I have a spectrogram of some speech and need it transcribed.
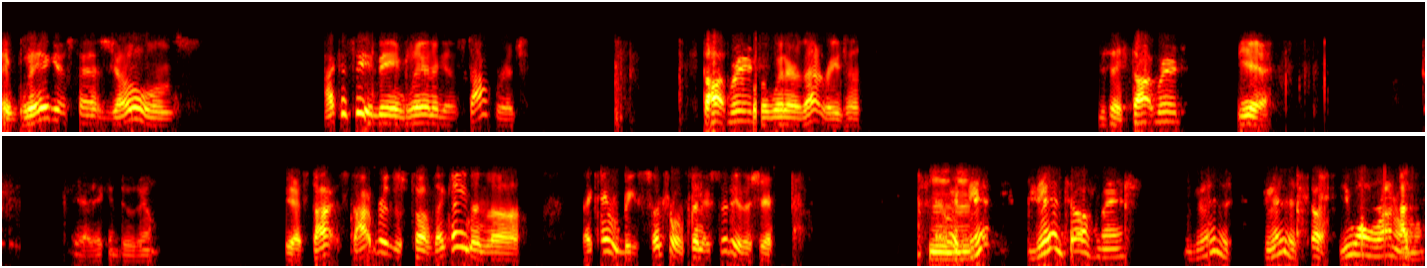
if Glynn gets past Jones, I can see it being Glynn against Stockbridge, Stockbridge. the winner of that region. You say Stockbridge? Yeah, Yeah, they can do them. yeah. Stock Stockbridge is tough. They came in uh, they came and beat Central and Phenix City this year. Hey, Glynn, Glynn tough man. Glynn is Glynn is tough. You won't run on them.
